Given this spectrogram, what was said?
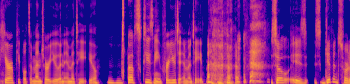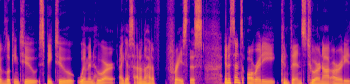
here are people to mentor you and imitate you." Mm-hmm. Oh, excuse me, for you to imitate. so is, is Given sort of looking to speak to women who are, I guess, I don't know how to f- phrase this, in a sense, already convinced, who are not already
